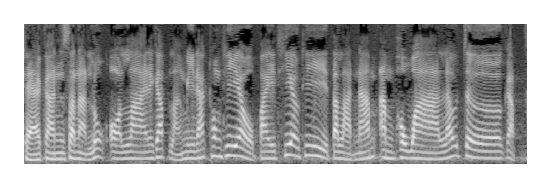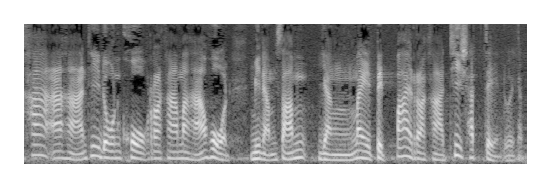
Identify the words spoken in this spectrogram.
แชร์กันสนั่นโลกออนไลน์นะครับหลังมีนักท่องเที่ยวไปเที่ยวที่ตลาดน้ำอัมพวา แล้วเจอกับค่าอาหารที่โดนโขกราคามหาโหด มีหนำซ้ำยังไม่ติดป้ายราคาที่ชัดเจนด้วยครับ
